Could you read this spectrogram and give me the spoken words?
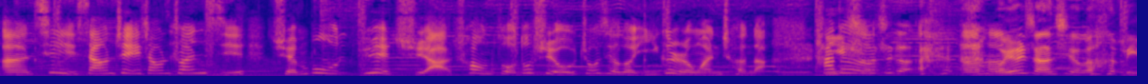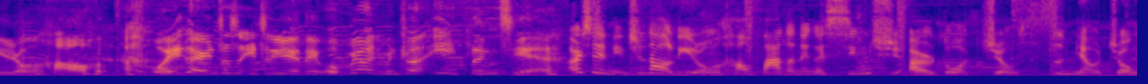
嗯，《七里香》这一张专辑全部乐曲啊创作都是由周杰伦一个人完成的。他说这个，我又想起了李荣浩，我一个人就是一支乐队，我不让你们赚一分钱。而且你知道李荣浩发的那个新曲《耳朵》只有四秒钟。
